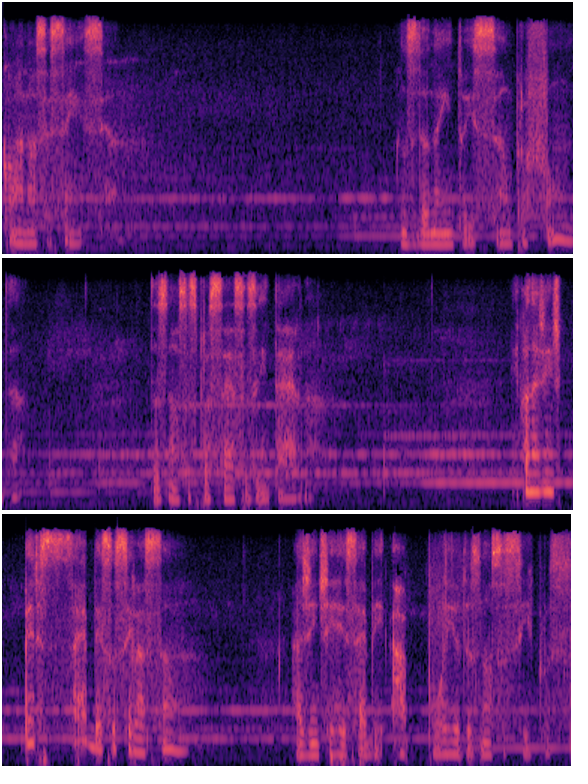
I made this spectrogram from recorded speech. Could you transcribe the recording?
com a nossa essência, nos dando a intuição profunda dos nossos processos internos. E quando a gente percebe essa oscilação, a gente recebe apoio dos nossos ciclos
